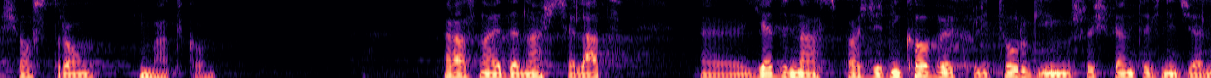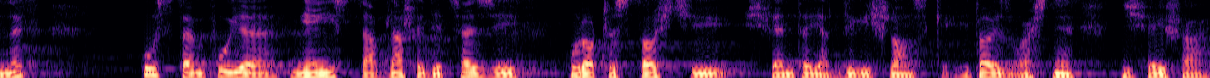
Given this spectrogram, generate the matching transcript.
siostrą i matką. Raz na 11 lat e, jedna z październikowych liturgii mszy świętych niedzielnych ustępuje miejsca w naszej diecezji uroczystości świętej Jadwigi Śląskiej. I to jest właśnie dzisiejsza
